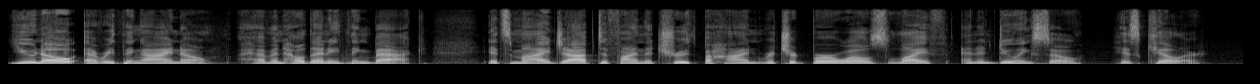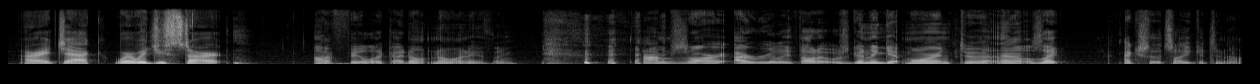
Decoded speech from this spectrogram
You know everything I know. I haven't held anything back. It's my job to find the truth behind Richard Burwell's life and, in doing so, his killer. All right, Jack, where would you start? I feel like I don't know anything. I'm sorry. I really thought it was going to get more into it, and it was like, actually, that's all you get to know.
